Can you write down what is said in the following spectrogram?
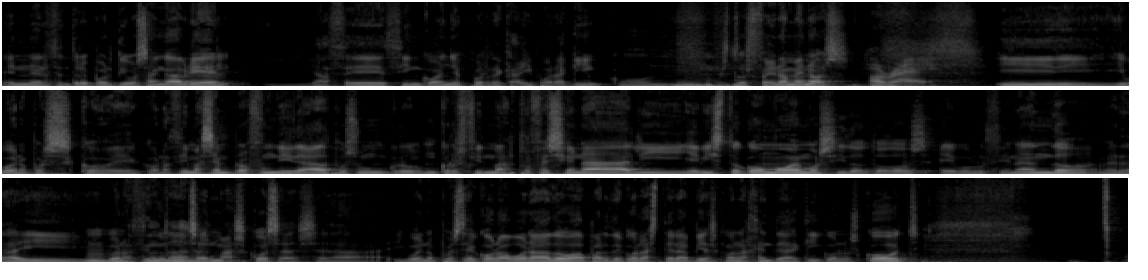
en el Centro Deportivo San Gabriel y hace cinco años pues recaí por aquí con estos fenómenos. All right. Y, y bueno, pues eh, conocí más en profundidad pues un, cro- un CrossFit más profesional y he visto cómo hemos ido todos evolucionando, ¿verdad? Y, conociendo total. muchas más cosas. Y bueno, pues he colaborado, aparte con las terapias con la gente de aquí, con los coaches.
